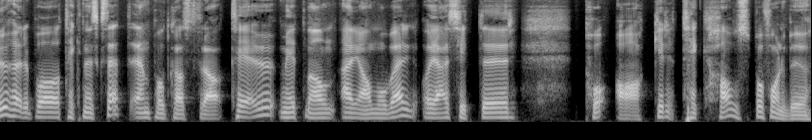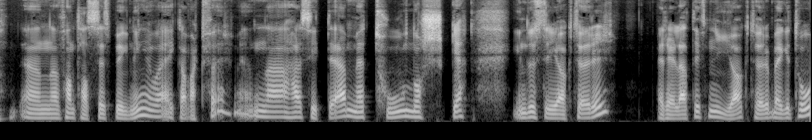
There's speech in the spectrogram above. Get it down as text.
Du hører på Teknisk sett, en podkast fra TU. Mitt navn er Jan Moberg, og jeg sitter på Aker Tech House på Fornebu. En fantastisk bygning hvor jeg ikke har vært før, men eh, her sitter jeg med to norske industriaktører, relativt nye aktører begge to,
